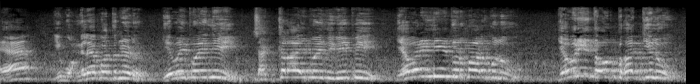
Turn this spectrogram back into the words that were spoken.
ఏ, ఈ వంగలేకపోతున్నాడు. ఏమైపోయింది? చక్కలా అయిపోయింది వీపి. ఎవరిని దుర్మార్గులు? ఎవరి దౌర్భాగ్యులు?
